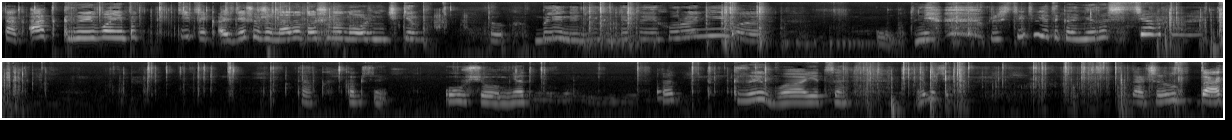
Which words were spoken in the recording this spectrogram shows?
Так, открываем пакетик. А здесь уже надо точно ножнички. Так, блин, я где-то их уронила. Вот. Простите, я такая не растягивает. Так, как же... О, все, у меня от... открывается. Давайте. Дальше вот так.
